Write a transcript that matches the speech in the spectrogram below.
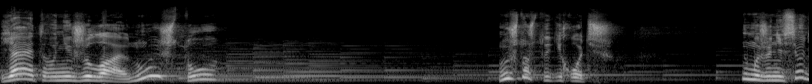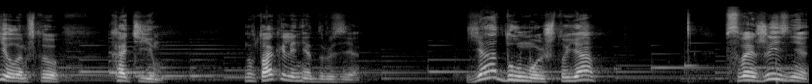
Я этого не желаю, ну и что? Ну и что, что ты не хочешь? Ну, мы же не все делаем, что хотим. Ну, так или нет, друзья? Я думаю, что я в своей жизни,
